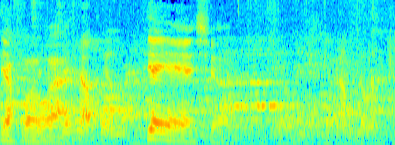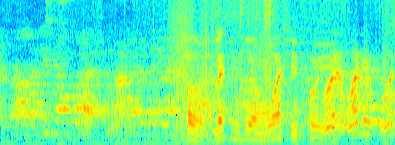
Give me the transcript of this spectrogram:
Yeah, for a while. to while. help him? Yeah, yeah, yeah, sure. Oh, let me go and wash it for you. What, what, what,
